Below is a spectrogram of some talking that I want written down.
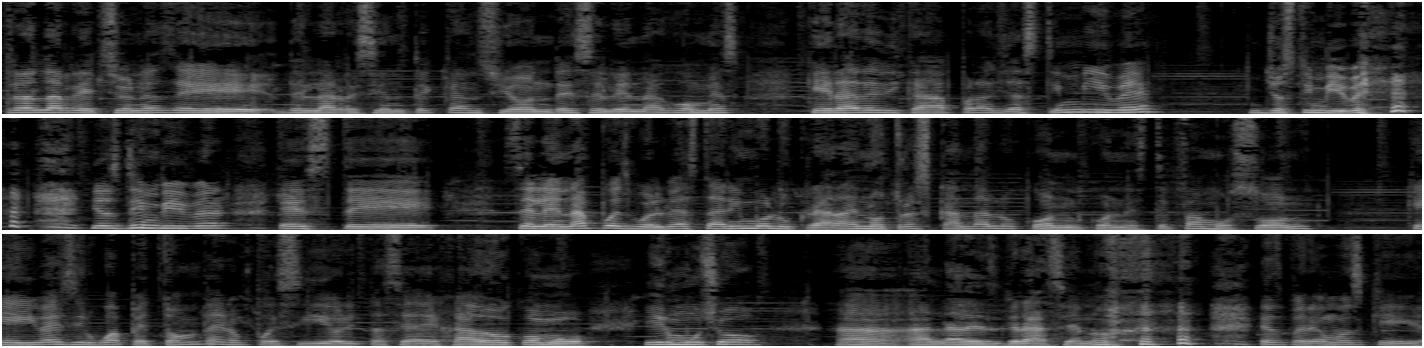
tras las reacciones de, de la reciente canción de Selena Gómez, que era dedicada para Justin Bieber, Justin Bieber, Justin Bieber, este, Selena pues vuelve a estar involucrada en otro escándalo con, con este famosón que iba a decir guapetón, pero pues sí, ahorita se ha dejado como ir mucho a, la desgracia, ¿no? Esperemos que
